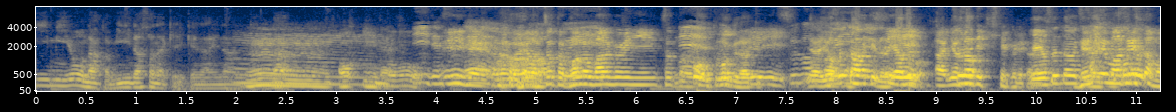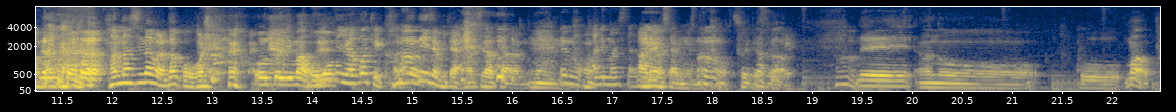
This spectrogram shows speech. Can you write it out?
意味をなんか見出さなきゃいけないなみうたいな、んおいいね。いいですね。いいね、うん。ちょっとこの番組にちょっと、ね多く僕だって。いや寄せたわけじゃない。や寄せてきてくれた。寄せたわけ全然忘れてたもんね。話しながらなんかこれ本当にまあ思全然やばけ関係ねえじゃんみたいな話だったらね、でもありましたね。ありましたありました、うん。そうそれでそれでうん。であのーこうまあ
